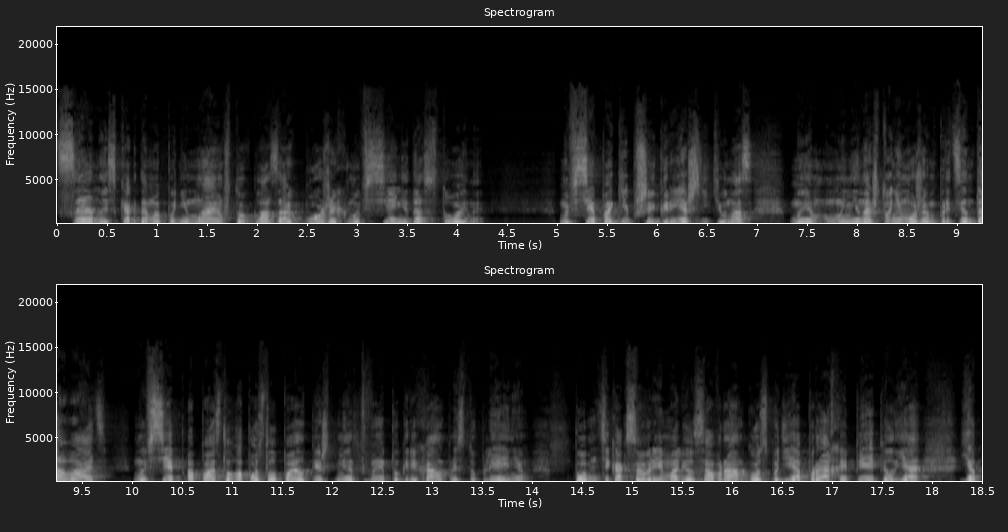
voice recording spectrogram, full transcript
ценность, когда мы понимаем, что в глазах Божьих мы все недостойны. Мы все погибшие грешники, у нас мы, мы ни на что не можем претендовать. Мы все, апостол, апостол Павел пишет, мертвы по грехам и преступлениям. Помните, как в свое время молился Авраам, Господи, я прах и пепел, я, я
